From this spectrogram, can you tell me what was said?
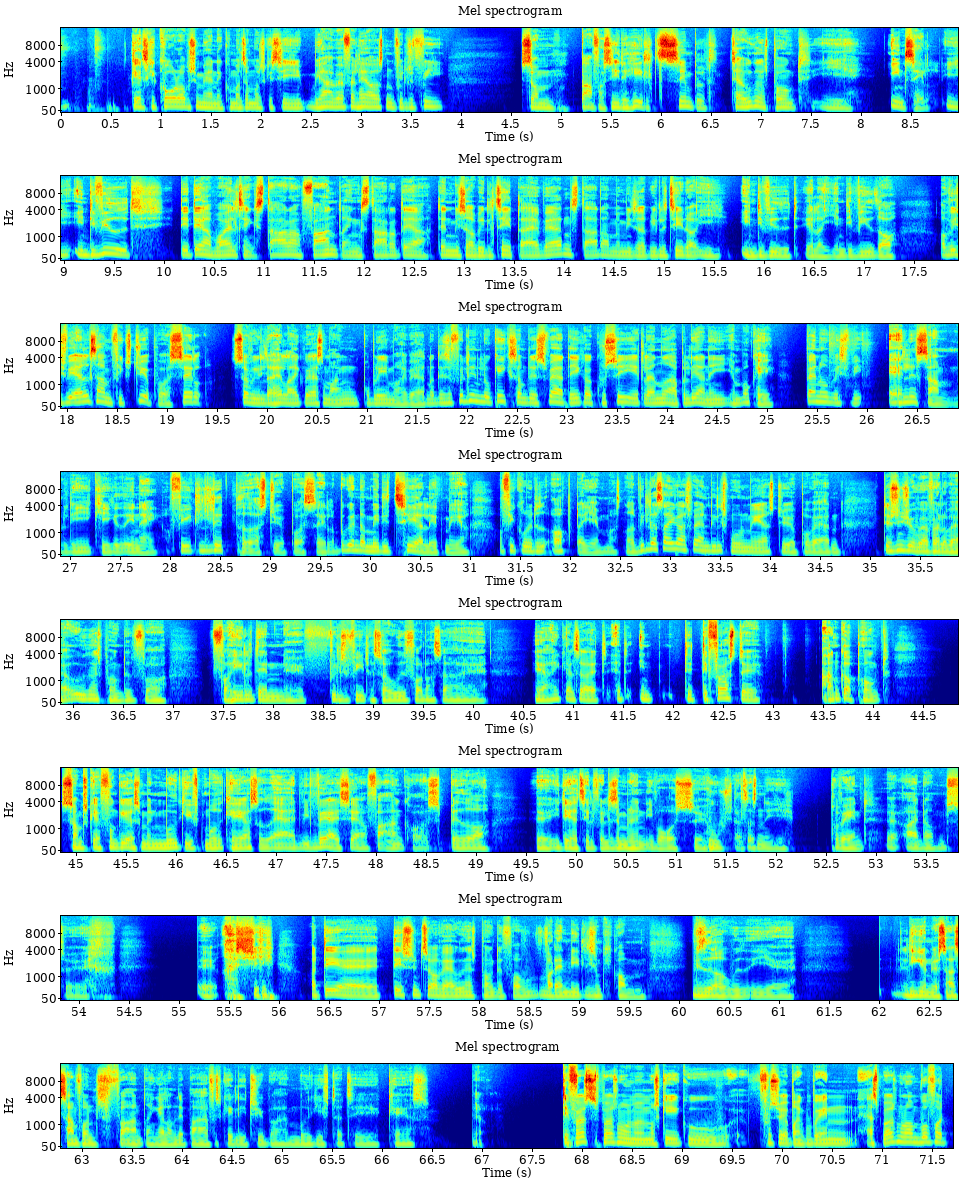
ganske kort opsummerende kunne man så måske sige, vi har i hvert fald her også en filosofi, som, bare for at sige det helt simpelt, tager udgangspunkt i en selv, i individet. Det er der, hvor alting starter. Forandringen starter der. Den miserabilitet, der er i verden, starter med miserabiliteter i individet eller i individer. Og hvis vi alle sammen fik styr på os selv, så ville der heller ikke være så mange problemer i verden. Og det er selvfølgelig en logik, som det er svært ikke at kunne se et eller andet appellerende i. Jamen okay, hvad nu hvis vi alle sammen lige kiggede indad og fik lidt bedre styr på os selv, og begyndte at meditere lidt mere, og fik ryddet op derhjemme og sådan noget. Vil der så ikke også være en lille smule mere styr på verden? Det synes jeg i hvert fald at være udgangspunktet for, for hele den øh, filosofi, der så udfordrer sig øh, her. Ikke? Altså, at, at en, det, det første ankerpunkt, som skal fungere som en modgift mod kaoset, er, at vi hver især forankrer os bedre øh, i det her tilfælde simpelthen i vores øh, hus, altså sådan i privat øh, ejendoms øh, øh, regi. Og det, øh, det synes jeg at være udgangspunktet for, hvordan vi ligesom kan komme videre ud i øh, lige om det er samfundsforandring, eller om det bare er forskellige typer af modgifter til kaos. Det første spørgsmål, man måske kunne forsøge at bringe på banen, er spørgsmålet om, hvorfor,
